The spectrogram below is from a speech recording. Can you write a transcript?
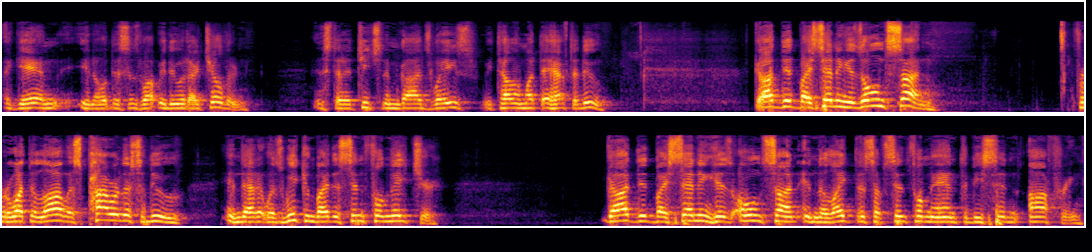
again, you know, this is what we do with our children. Instead of teaching them God's ways, we tell them what they have to do. God did by sending his own son for what the law was powerless to do, in that it was weakened by the sinful nature. God did by sending his own son in the likeness of sinful man to be sin offering.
